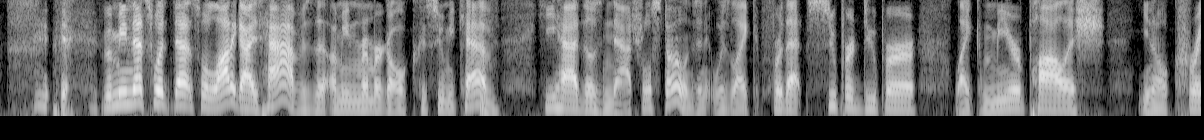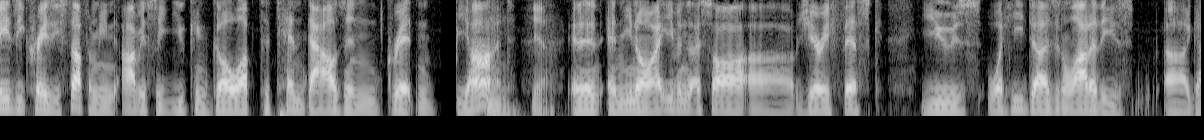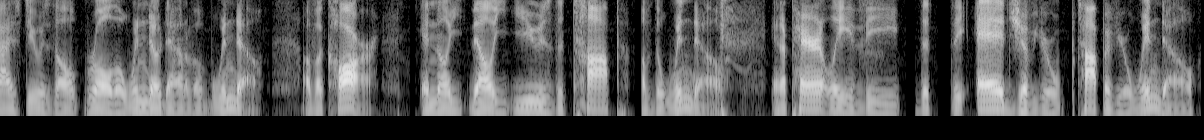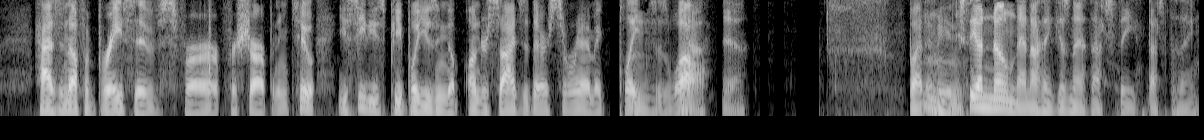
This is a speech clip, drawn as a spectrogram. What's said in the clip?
yeah. I mean, that's what that's what a lot of guys have. Is that I mean, remember old Kasumi Kev? He had those natural stones, and it was like for that super duper like mirror polish, you know, crazy crazy stuff. I mean, obviously you can go up to ten thousand grit and beyond. Yeah. And and you know, I even I saw uh, Jerry Fisk use what he does, and a lot of these uh, guys do is they'll roll the window down of a window of a car, and they'll they'll use the top of the window, and apparently the the the edge of your top of your window has enough abrasives for for sharpening too. You see these people using the undersides of their ceramic plates as well, Yeah. yeah. But I mean, it's the unknown then, I think, isn't it? That's the that's the thing.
